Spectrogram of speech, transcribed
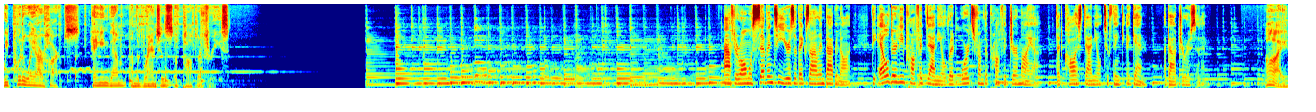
We put away our harps, hanging them on the branches of poplar trees. After almost 70 years of exile in Babylon, the elderly prophet Daniel read words from the prophet Jeremiah that caused Daniel to think again about Jerusalem. I,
